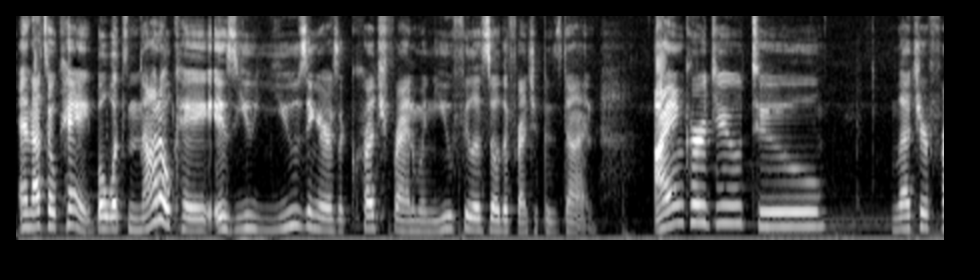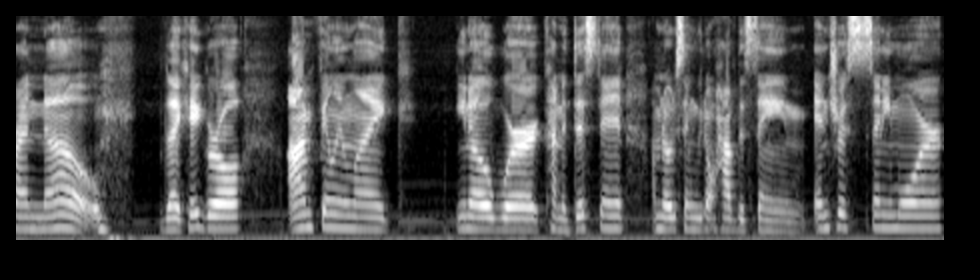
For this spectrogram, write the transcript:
And that's okay. But what's not okay is you using her as a crutch friend when you feel as though the friendship is done. I encourage you to let your friend know. like, hey, girl, I'm feeling like you know, we're kind of distant. I'm noticing we don't have the same interests anymore.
